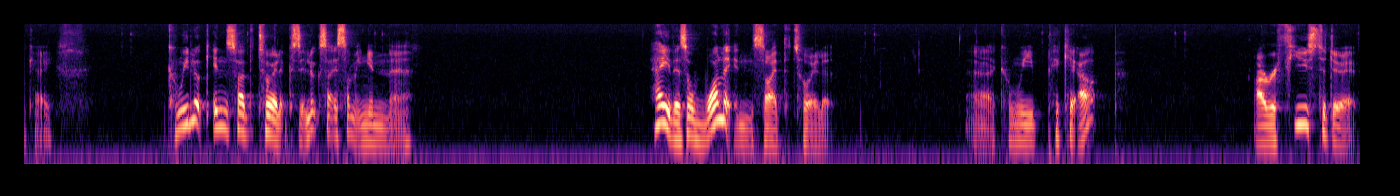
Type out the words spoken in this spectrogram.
Okay. Can we look inside the toilet? Because it looks like there's something in there. Hey, there's a wallet inside the toilet. Uh, can we pick it up? I refuse to do it.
